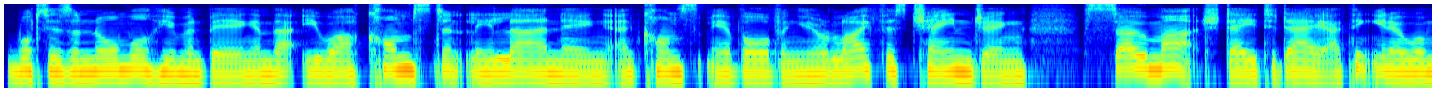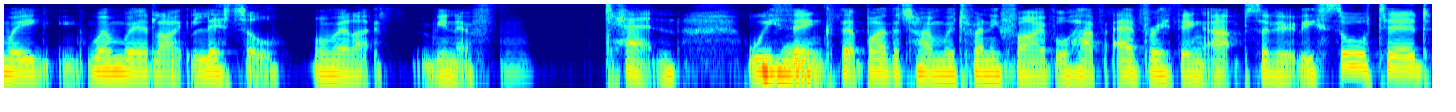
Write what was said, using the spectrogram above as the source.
what is a normal human being and that you are constantly learning and constantly evolving. Your life is changing so much day to day. I think you know when we when we're like little when we're like you know 10 we mm-hmm. think that by the time we're 25 we'll have everything absolutely sorted.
